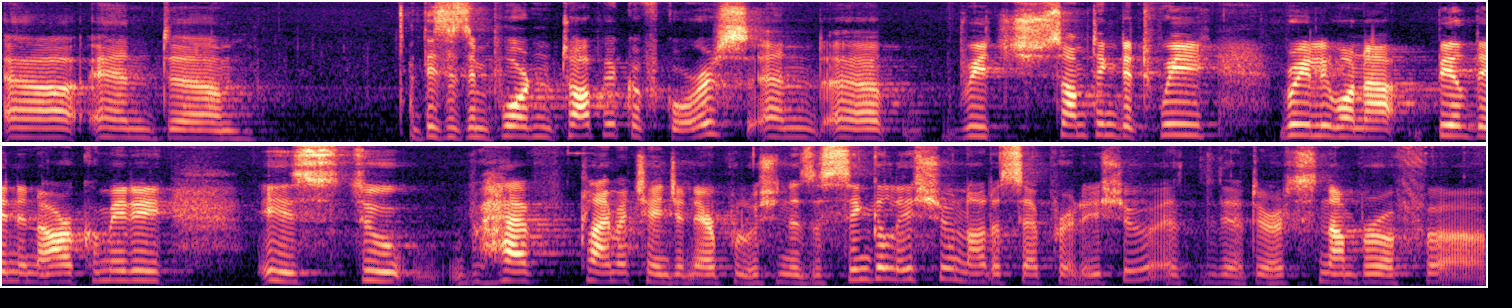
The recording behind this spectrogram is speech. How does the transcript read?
and um, this is important topic, of course, and uh, which something that we really want to build in in our committee is to have climate change and air pollution as a single issue, not a separate issue. There's a number of, uh, uh,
